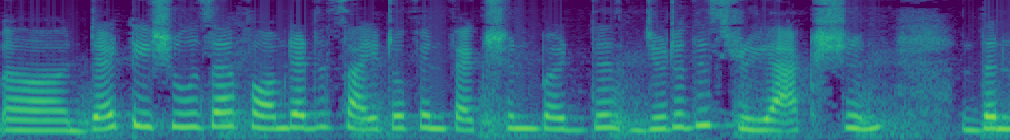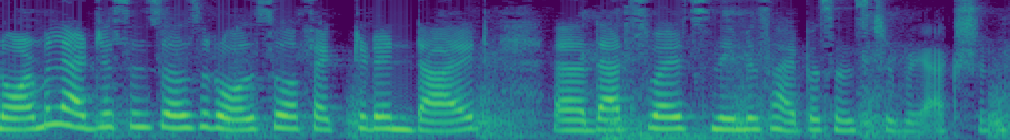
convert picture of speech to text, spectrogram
uh, dead tissues are formed at the site of infection, but this, due to this reaction, the normal adjacent cells are also affected and died. Uh, that's why its name is hypersensitive reaction.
